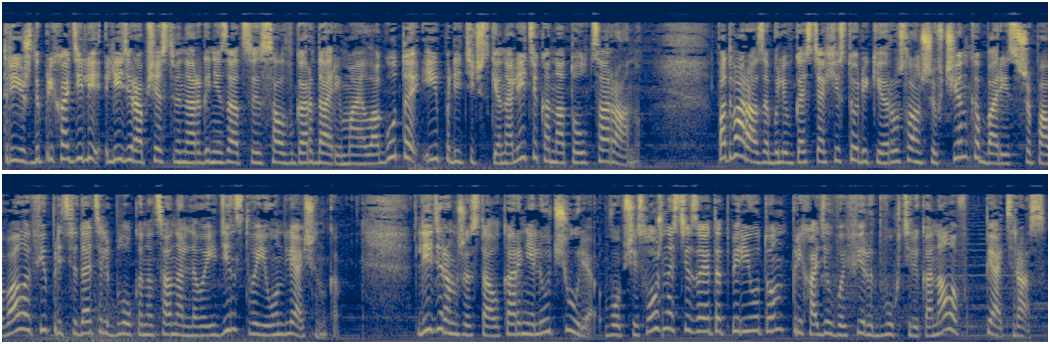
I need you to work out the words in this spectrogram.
Трижды приходили лидер общественной организации Салвгардари Майя Лагута и политический аналитик Анатол Царану. По два раза были в гостях историки Руслан Шевченко, Борис Шаповалов и председатель блока национального единства Ион Лященко. Лидером же стал Корнелий Учуря. В общей сложности за этот период он приходил в эфиры двух телеканалов пять раз.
